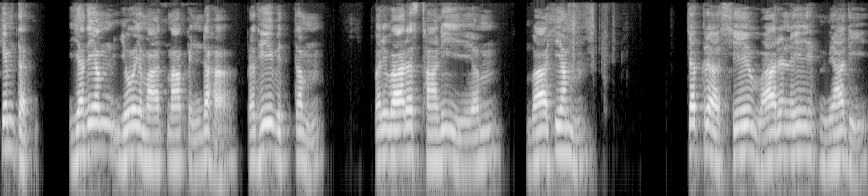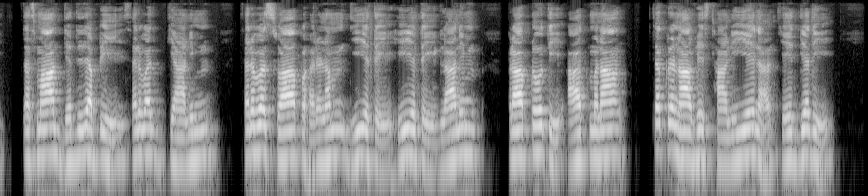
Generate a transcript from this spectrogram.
किम तत्? यदयम योयमात्मा पिंड प्रधिवित्तम परिवारस्थानीय बाह्यम चक्र सेवारणेम्यादि तस्माद्यद्यपि सर्वज्ञानीं सर्वस्वापहरणं जीयते, हीयते, ग्लानिं प्राप्नोति आत्मना, चक्रनाभिस्थानीयेन चेद्यदि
